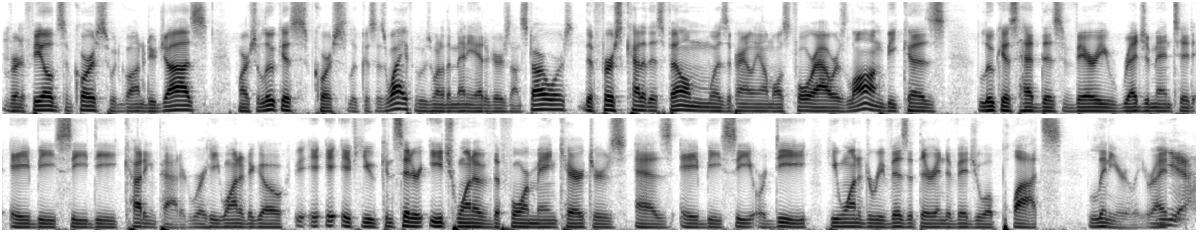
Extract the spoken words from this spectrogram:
Verna fields of course would go on to do jaws Marcia Lucas, of course, Lucas's wife, who was one of the many editors on Star Wars. The first cut of this film was apparently almost four hours long because Lucas had this very regimented A, B, C, D cutting pattern where he wanted to go. If you consider each one of the four main characters as A, B, C, or D, he wanted to revisit their individual plots linearly, right? Yeah.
